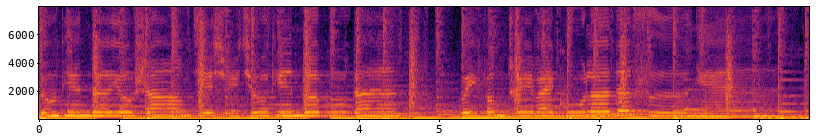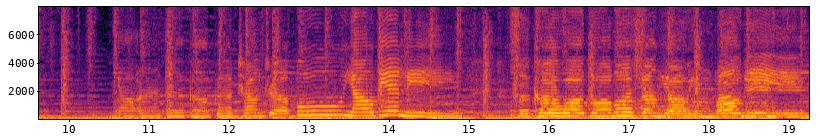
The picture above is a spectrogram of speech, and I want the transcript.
冬天的忧伤接续秋天的孤单，微风吹来苦了的唱着不要别离，此刻我多么想要拥抱你，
